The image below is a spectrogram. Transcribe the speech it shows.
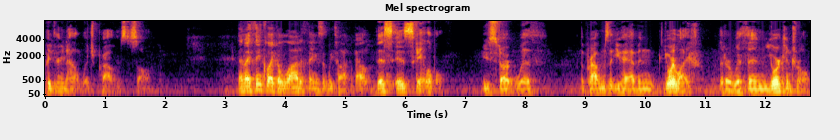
figuring out which problems to solve. And I think, like a lot of things that we talk about, this is scalable. You start with the problems that you have in your life that are within your control.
